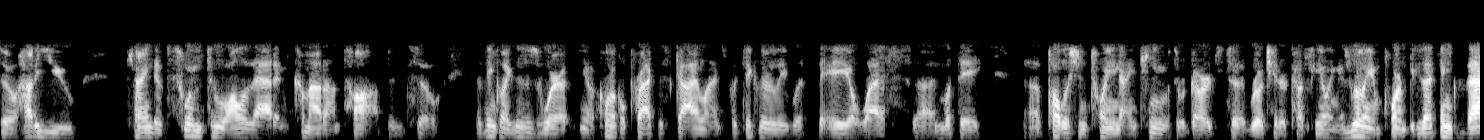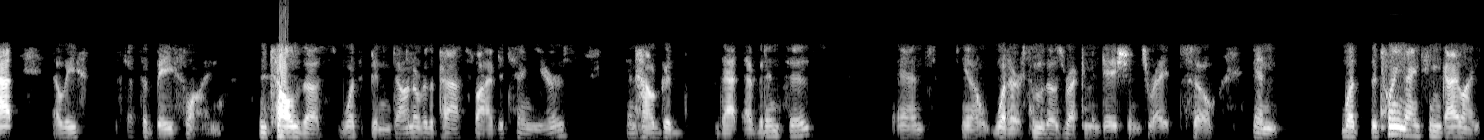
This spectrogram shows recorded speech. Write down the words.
So how do you kind of swim through all of that and come out on top. And so I think like this is where you know clinical practice guidelines, particularly with the AAOS uh, and what they uh, published in 2019 with regards to rotator cuff healing, is really important because I think that at least sets a baseline and tells us what's been done over the past five to 10 years and how good that evidence is, and you know what are some of those recommendations, right? So and what the 2019 guidelines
